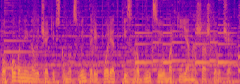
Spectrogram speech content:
Похований на Личаківському цвинтарі поряд із гробницею Маркіяна Шашкевича.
